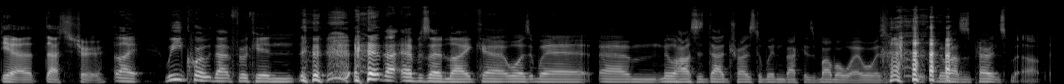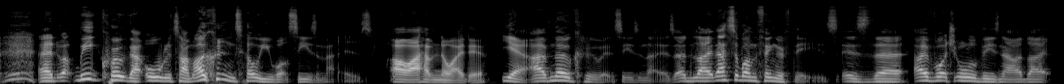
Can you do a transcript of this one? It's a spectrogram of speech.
Yeah, that's true. like we quote that fucking that episode like uh what was it where um Milhouse's dad tries to win back his mum or whatever was Milhouse's parents split up and we quote that all the time I couldn't tell you what season that is Oh, I have no idea. yeah I have no clue what season that is and like that's the one thing with these is that I've watched all of these now and like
